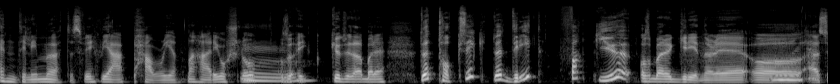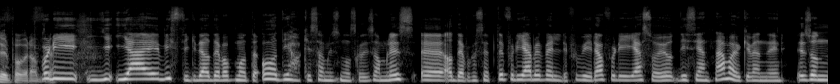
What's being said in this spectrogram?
Endelig møtes vi. Vi er powerjentene her i Oslo. Mm. Og så kutter de bare Du er toxic! Du er drit! Fuck you! Og så bare griner de og er sure på hverandre. Mm. Fordi jeg, visste ikke det at det var på en måte Å, de har ikke samles, nå skal de samles. Uh, at det var konseptet. Fordi jeg ble veldig forvirra. Fordi jeg så jo Disse jentene her var jo ikke venner. Sånn,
